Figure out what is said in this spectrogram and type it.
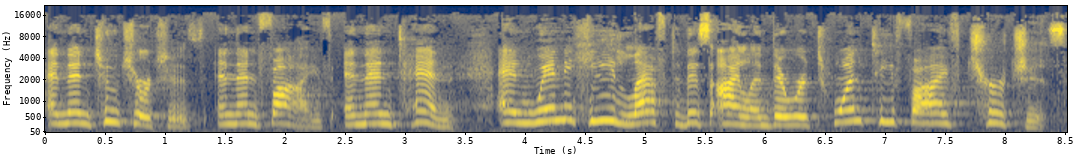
and then two churches, and then five, and then ten. And when he left this island, there were 25 churches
